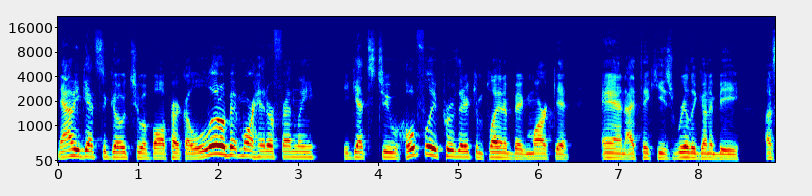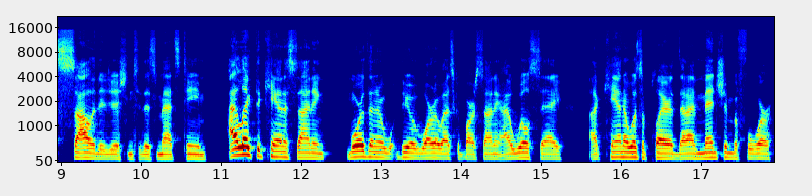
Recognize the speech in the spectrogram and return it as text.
Now he gets to go to a ballpark a little bit more hitter friendly. He gets to hopefully prove that he can play in a big market. And I think he's really going to be a solid addition to this Mets team. I like the Canha signing more than a, the Eduardo Escobar signing. I will say uh, Canha was a player that I've mentioned before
